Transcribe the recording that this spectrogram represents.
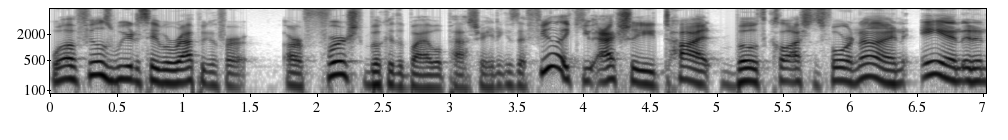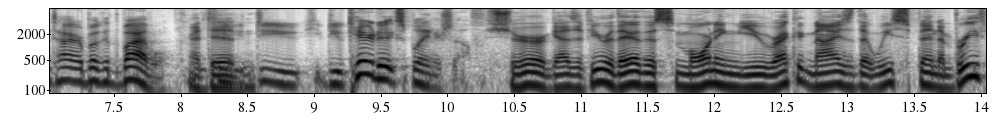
Well, it feels weird to say we're wrapping up our, our first book of the Bible, Pastor Hayden, because I feel like you actually taught both Colossians 4 9 and an entire book of the Bible. I Do you, did. do you, do you care to explain yourself? Sure, guys. If you were there this morning, you recognize that we spent a brief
